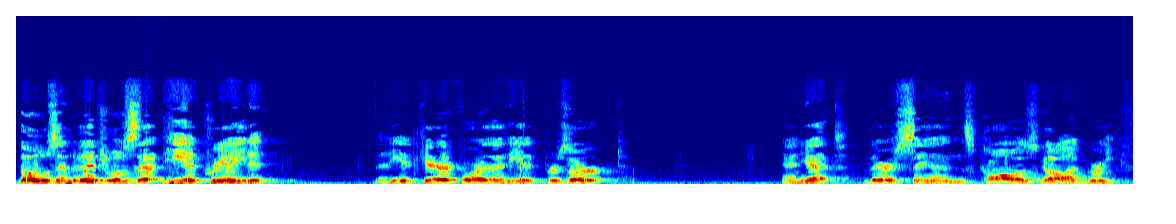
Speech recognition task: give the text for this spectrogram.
those individuals that he had created, that he had cared for, that he had preserved. And yet their sins caused God grief.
